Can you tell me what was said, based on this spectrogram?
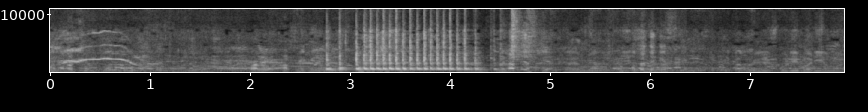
কেমন আছেন? ভালো। আপনি কি মেলাতে এসছেন? কোথা থেকে এসছেন? বাড়ি আমার।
